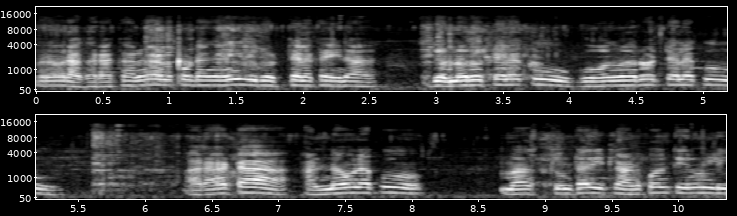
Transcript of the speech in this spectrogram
మనం రకరకాలుగా అనుకుంటాం కానీ ఇది రొట్టెలకైనా జొన్న రొట్టెలకు గోధుమ రొట్టెలకు పరాటా అన్నంలకు మస్తు ఉంటుంది ఇట్లా అనుకొని తినుండి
